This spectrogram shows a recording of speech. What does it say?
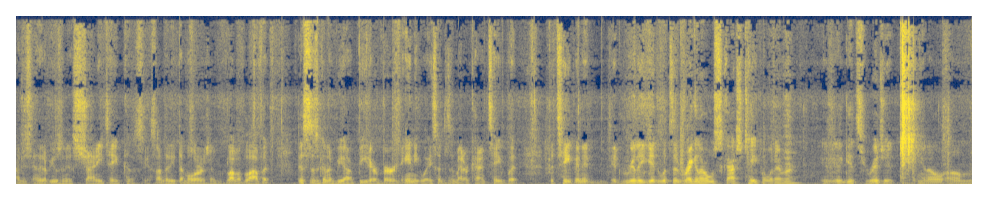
I just ended up using this shiny tape because it's underneath the motors and blah, blah, blah. But this is going to be a beater bird anyway, so it doesn't matter what kind of tape. But the tape, and it, it really gets, with the regular old scotch tape or whatever, it, it gets rigid, you know, um,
